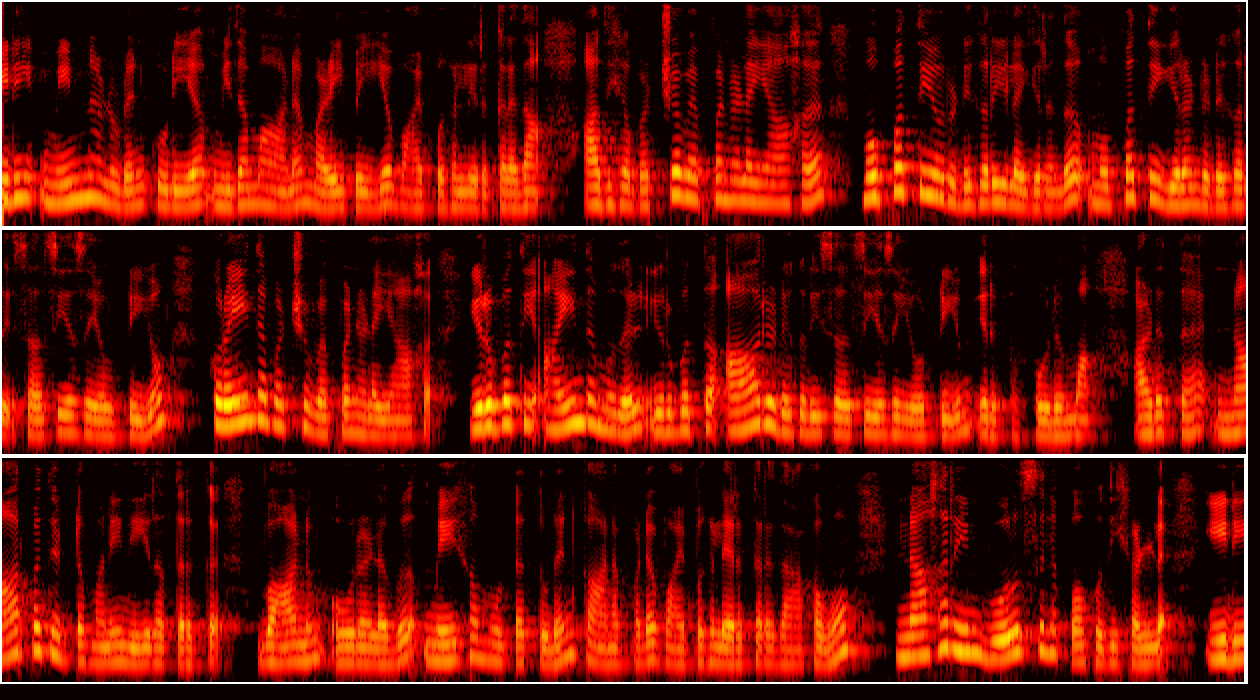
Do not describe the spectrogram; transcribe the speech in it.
இடி மின்னலுடன் கூடிய மிதமான மழை பெய்ய வாய்ப்புகள் இருக்கிறதா? அதிகபட்ச வெப்ப வெப்பநிலையாக முப்பத்தி ஒரு டிகிரியில் இருந்து முப்பத்தி இரண்டு டிகிரி செல்சியஸை ஒட்டியும் குறைந்தபட்ச வெப்பநிலையாக இருபத்தி ஐந்து முதல் இருபத்தி ஆறு டிகிரி செல்சியஸை ஒட்டியும் இருக்கக்கூடுமா? அடுத்த நாற்பத்தெட்டு மணி நேரத்திற்கு வானம் ஓரளவு மேகமூட்டத்துடன் காணப்பட வாய்ப்புகள் இருக்கிறதாகவும் நகரின் ஒரு சில பகுதிகளில் இடி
